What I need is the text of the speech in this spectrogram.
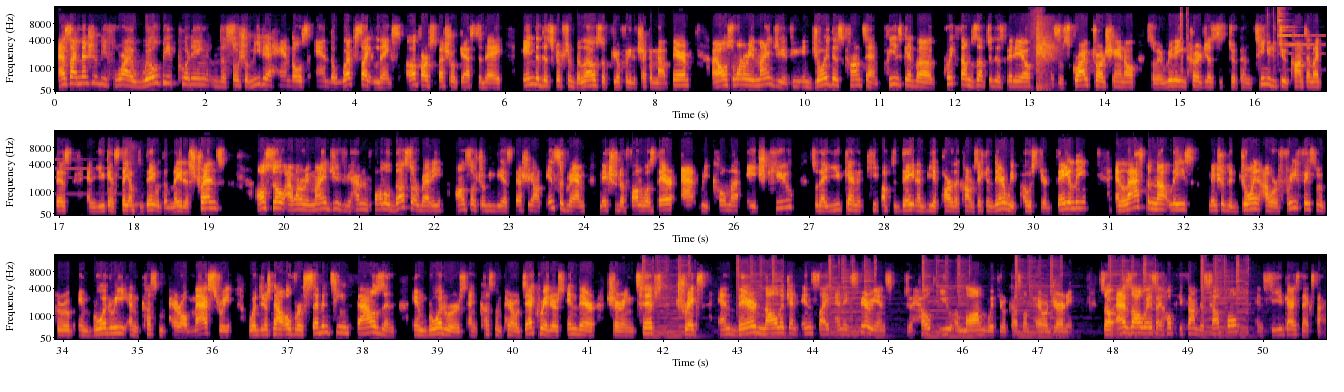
As I mentioned before, I will be putting the social media handles and the website links of our special guest today in the description below, so feel free to check them out there. I also want to remind you, if you enjoyed this content, please give a quick thumbs up to this video and subscribe to our channel. So it really encourages us to continue to do content like this and you can stay up to date with the latest trends. Also, I want to remind you if you haven't followed us already on social media, especially on Instagram, make sure to follow us there at Ricoma HQ so that you can keep up to date and be a part of the conversation there. We post here daily. And last but not least, make sure to join our free Facebook group, Embroidery and Custom Apparel Mastery, where there's now over 17,000 embroiderers and custom apparel decorators in there sharing tips, tricks, and their knowledge and insight and experience to help you along with your custom apparel journey. So as always, I hope you found this helpful and see you guys next time.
